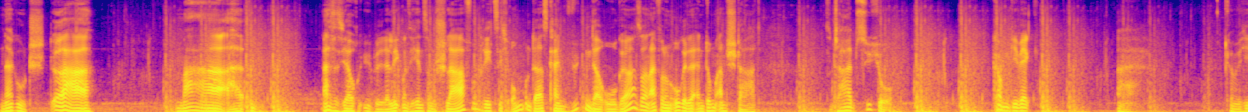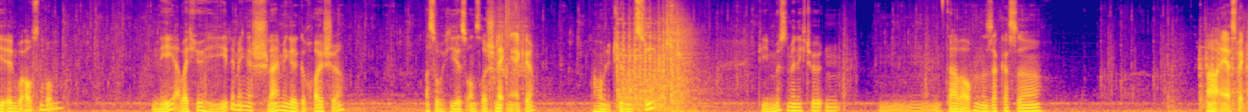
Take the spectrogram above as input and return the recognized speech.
Na gut. Ah. Ma. Das ist ja auch übel. Da legt man sich hin zum Schlafen, dreht sich um und da ist kein wütender Oger, sondern einfach nur ein Oger, der einen dumm anstarrt. Total psycho. Komm, geh weg. Ah. Können wir hier irgendwo außen rum? Nee, aber ich höre hier jede Menge schleimige Geräusche. Achso, hier ist unsere Schneckenecke. Machen wir die Tür mal zu. Die müssen wir nicht töten. Hm, da war auch eine Sackgasse. Ah, er ist weg.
